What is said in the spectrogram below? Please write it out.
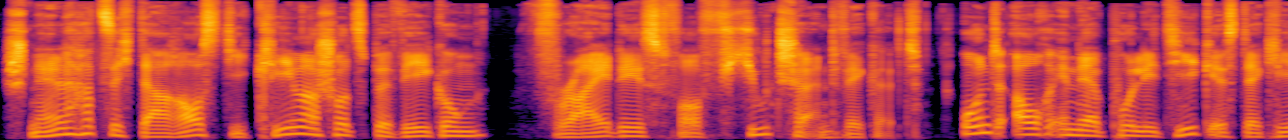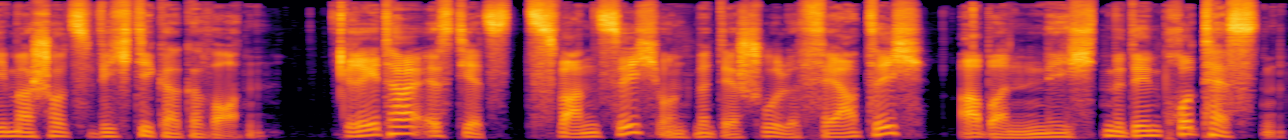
Schnell hat sich daraus die Klimaschutzbewegung Fridays for Future entwickelt. Und auch in der Politik ist der Klimaschutz wichtiger geworden. Greta ist jetzt 20 und mit der Schule fertig, aber nicht mit den Protesten.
